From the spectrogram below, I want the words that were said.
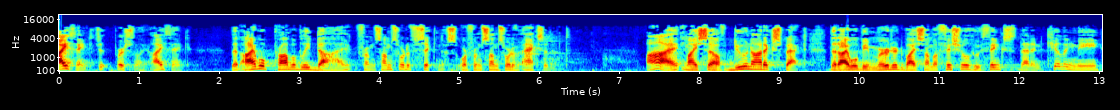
I think, personally, I think that I will probably die from some sort of sickness or from some sort of accident. I, myself, do not expect that I will be murdered by some official who thinks that in killing me,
